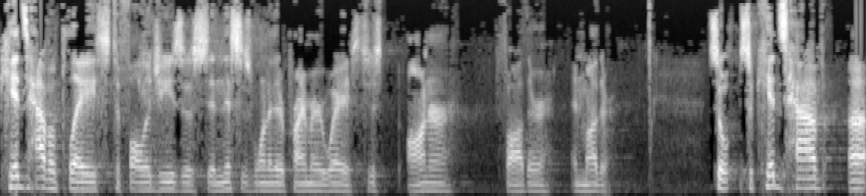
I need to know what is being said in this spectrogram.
Kids have a place to follow Jesus, and this is one of their primary ways: just honor father and mother. So, so kids have uh,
